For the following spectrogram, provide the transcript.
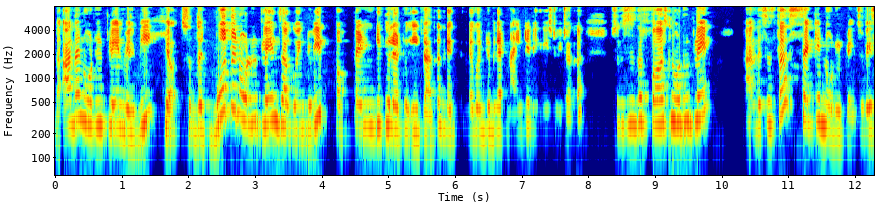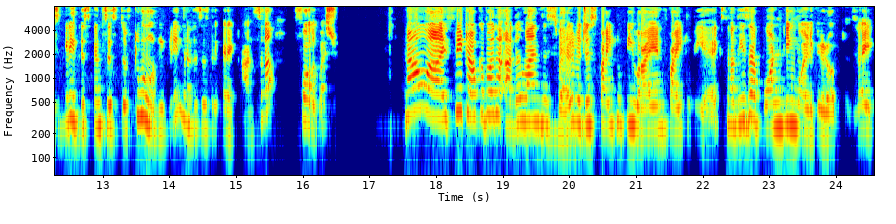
the other nodal plane will be here. So the, both the nodal planes are going to be perpendicular to each other. They, they're going to be at 90 degrees to each other. So this is the first nodal plane and this is the second nodal plane. So basically this consists of two nodal planes and this is the correct answer for the question. Now, uh, if we talk about the other ones as well, which is pi 2py and pi to px. Now, these are bonding molecular orbitals, right?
